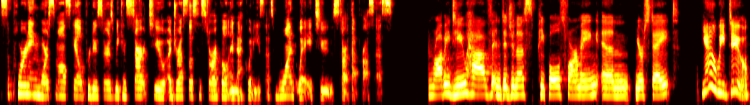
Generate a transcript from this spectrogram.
supporting more small scale producers, we can start to address those historical inequities. That's one way to start that process. And Robbi, do you have indigenous peoples farming in your state? Yeah, we do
